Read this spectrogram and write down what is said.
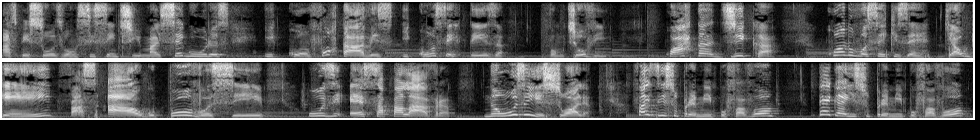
As pessoas vão se sentir mais seguras e confortáveis e com certeza vão te ouvir. Quarta dica: quando você quiser que alguém faça algo por você, use essa palavra. Não use isso, olha. Faz isso para mim, por favor. Pega isso para mim, por favor.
